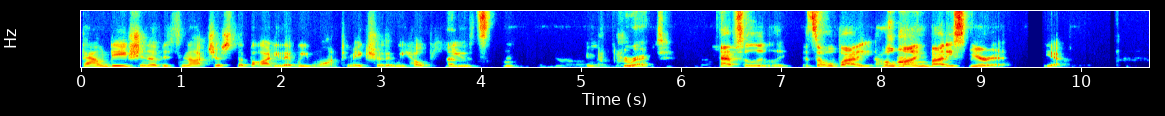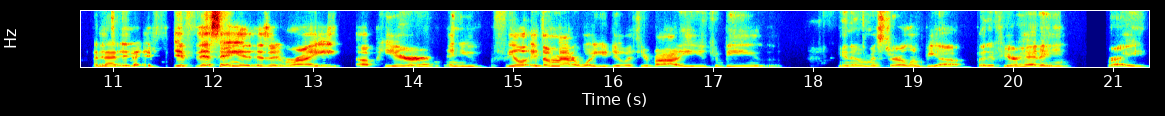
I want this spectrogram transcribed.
foundation of it's not just the body that we want to make sure that we help you correct. Absolutely. It's a whole body, whole mind, body, spirit. Yeah. And that if, if this thing isn't right up here and you feel it don't matter what you do with your body, you could be, you know, Mr. Olympia, but if your head ain't right,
